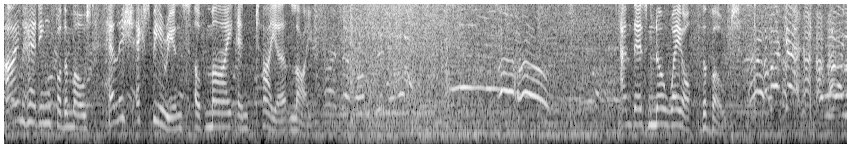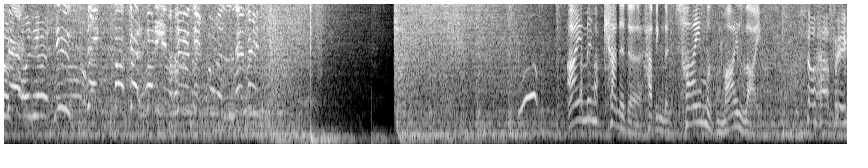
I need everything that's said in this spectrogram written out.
I'm heading for the most hellish experience of my entire life. And there's no way off the boat. You sick fuckers! What are you doing this for a living? I am in Canada having the time of my life. So happy.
